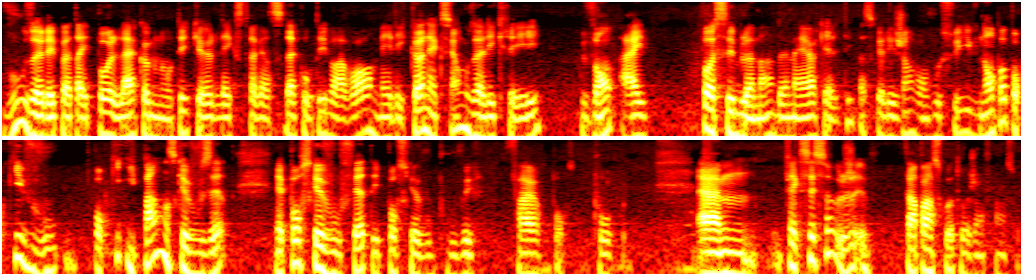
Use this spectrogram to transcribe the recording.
Vous n'aurez peut-être pas la communauté que l'extraverti d'à côté va avoir, mais les connexions que vous allez créer vont être possiblement de meilleure qualité parce que les gens vont vous suivre, non pas pour qui vous pour qui ils pensent que vous êtes, mais pour ce que vous faites et pour ce que vous pouvez faire pour, pour eux. Euh, fait que c'est ça. T'en penses quoi, toi, Jean-François?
